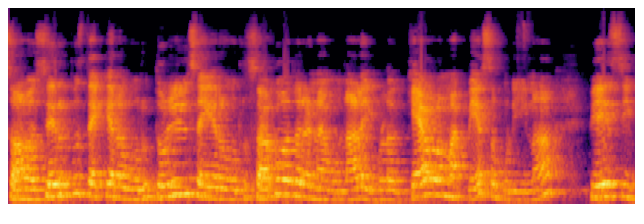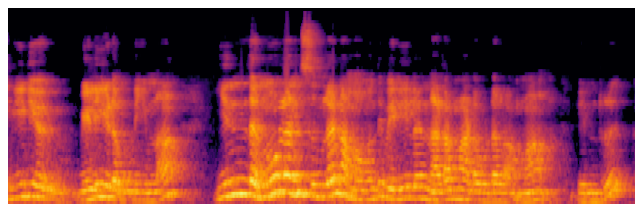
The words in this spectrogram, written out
ச- செருப்பு தைக்கிற ஒரு தொழில் செய்கிற ஒரு சகோதரனை உன்னால் இவ்வளோ கேவலமாக பேச முடியும்னா பேசி வீடியோ வெளியிட முடியும்னா இந்த நூலன்ஸுங்களை நம்ம வந்து வெளியில் நடமாட விடலாமா? என்று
